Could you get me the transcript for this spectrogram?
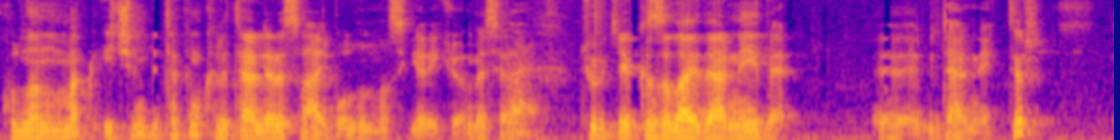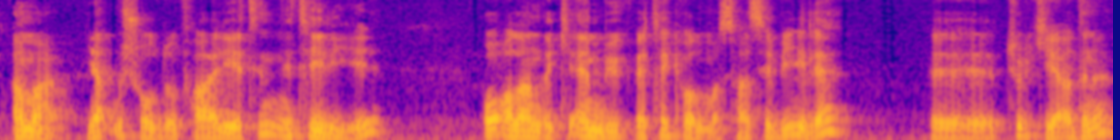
kullanmak için bir takım kriterlere sahip olunması gerekiyor. Mesela Evet. Türkiye Kızılay Derneği de e, bir dernektir. Ama yapmış olduğu faaliyetin niteliği o alandaki en büyük ve tek olması hasebiyle e, Türkiye adını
